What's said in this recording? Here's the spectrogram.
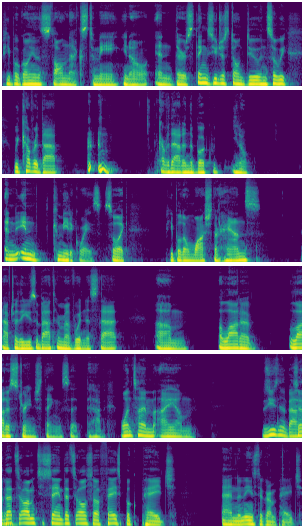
people going in the stall next to me, you know. And there's things you just don't do, and so we we covered that, cover that in the book, you know, and in comedic ways. So like people don't wash their hands after they use a bathroom. I've witnessed that. Um, a lot of a lot of strange things that happen. One time I um was using the bathroom. so that's I'm just saying that's also a Facebook page and an Instagram page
